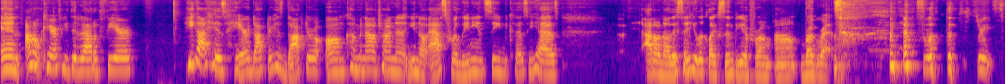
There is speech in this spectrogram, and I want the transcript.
And I don't care if he did it out of fear. He got his hair doctor, his doctor um coming out trying to, you know, ask for leniency because he has I don't know. They say he looked like Cynthia from um, Rugrats. that's what the streets,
